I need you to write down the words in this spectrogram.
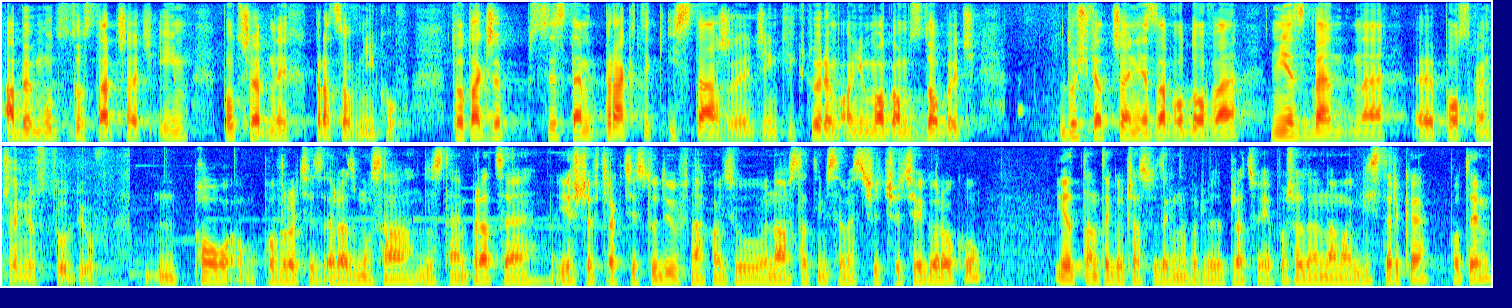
aby móc dostarczać im potrzebnych pracowników. To także system praktyk i staży, dzięki którym oni mogą zdobyć doświadczenie zawodowe niezbędne e, po skończeniu studiów. Po powrocie z Erasmusa dostałem pracę jeszcze w trakcie studiów, na końcu, na ostatnim semestrze trzeciego roku i od tamtego czasu tak naprawdę pracuję. Poszedłem na magisterkę po tym,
